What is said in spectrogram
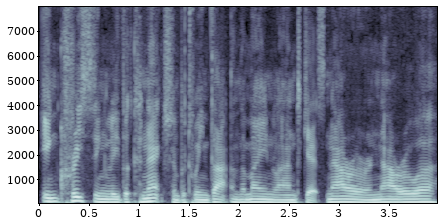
increasingly the connection between that and the mainland gets narrower and narrower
